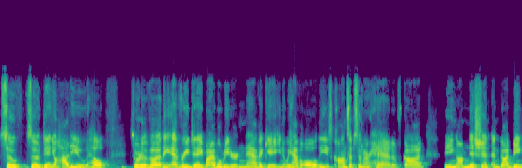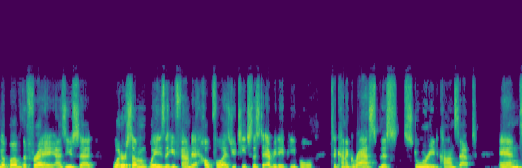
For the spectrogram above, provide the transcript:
So, so Daniel, how do you help sort of uh, the everyday Bible reader navigate? You know, we have all these concepts in our head of God being omniscient and God being above the fray, as you said. What are some ways that you found it helpful as you teach this to everyday people to kind of grasp this storied concept and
